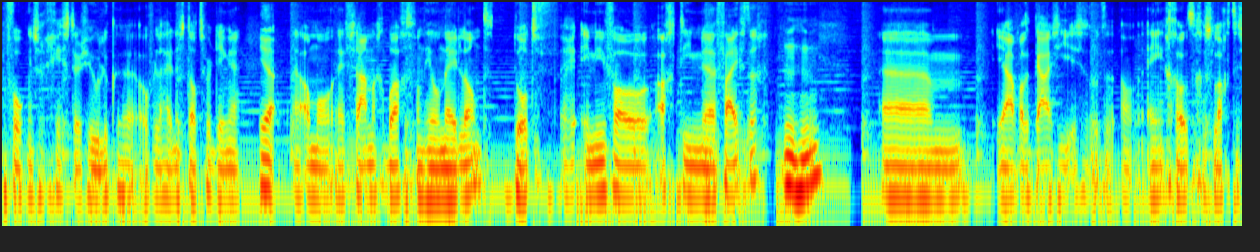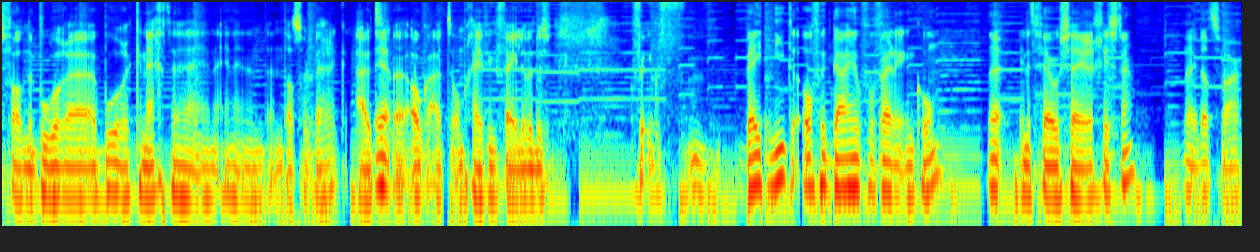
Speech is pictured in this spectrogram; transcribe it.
bevolkingsregisters, huwelijken, overlijdens, dat soort dingen Ja. allemaal heeft samengebracht van heel Nederland. Tot in ieder geval 1850. Mhm. Ehm, ja, wat ik daar zie is dat het al één groot geslacht is van de boeren, boerenknechten en, en, en, en dat soort werk. Uit, Ja. ook uit de omgeving Veluwe. Dus ik, weet niet of ik daar heel veel verder in kom. Nee. In het VOC-register. Nee, dat is waar.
